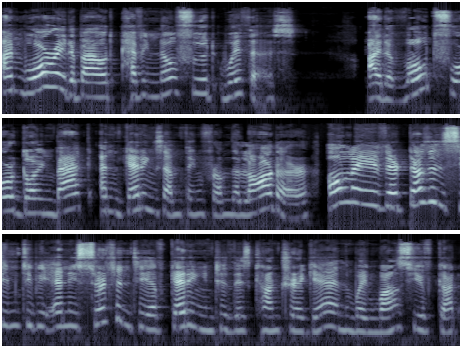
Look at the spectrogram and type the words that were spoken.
I'm worried about having no food with us. I'd vote for going back and getting something from the larder, only there doesn't seem to be any certainty of getting into this country again when once you've got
